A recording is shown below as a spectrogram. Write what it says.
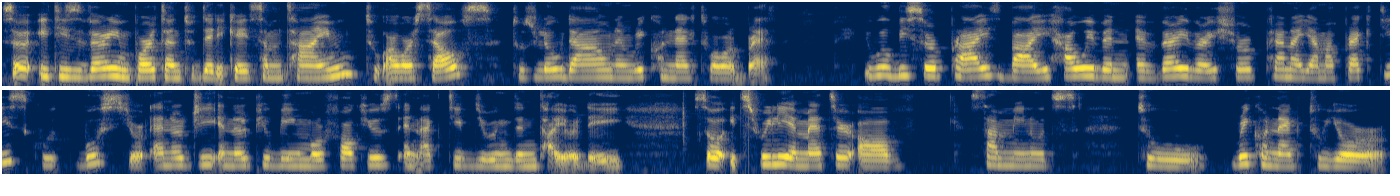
So, it is very important to dedicate some time to ourselves to slow down and reconnect to our breath. You will be surprised by how even a very, very short pranayama practice could boost your energy and help you being more focused and active during the entire day. So, it's really a matter of some minutes to reconnect to your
